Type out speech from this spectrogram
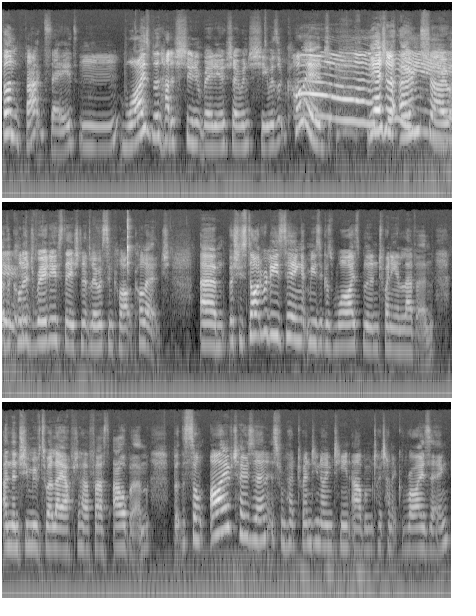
Fun fact, Sade. Mm. Weyes Blood had a student radio show when she was at college. Oh, yeah, she had her own show at the college radio station at Lewis and Clark College. Um, but she started releasing music as Wise Weyes Blood in 2011, and then she moved to LA after her first album. But the song I've chosen is from her 2019 album Titanic Rising,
